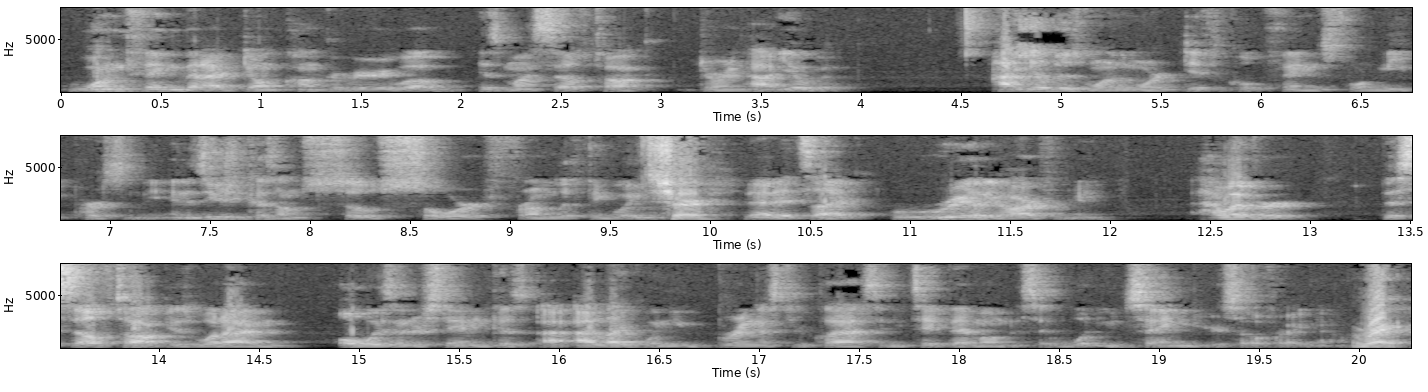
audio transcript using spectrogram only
One thing that I don't conquer very well is my self talk during hot yoga. Hot yoga is one of the more difficult things for me personally, and it's usually because I'm so sore from lifting weights Sure. that it's like really hard for me. However, the self talk is what I'm always understanding because I, I like when you bring us through class and you take that moment and say, What are you saying to yourself right now? Right.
